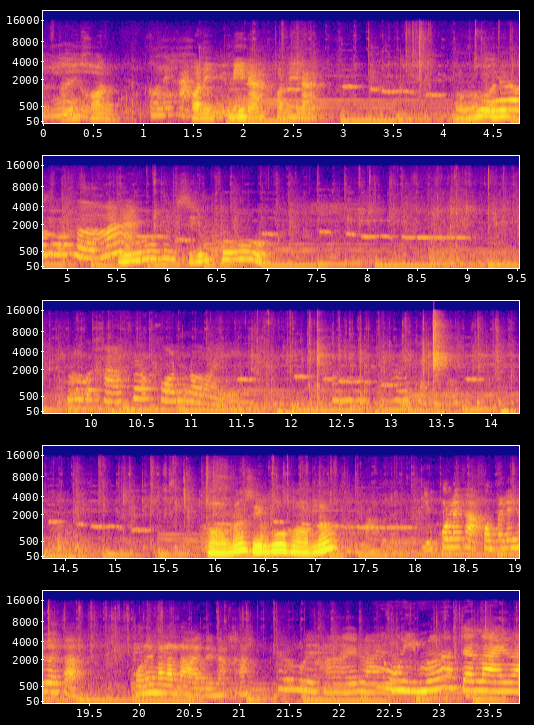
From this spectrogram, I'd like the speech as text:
อ่าโอเคอันนี้คนกดเลยค่ะคนอีกนี่นะ คนนี่นะ โอ้โหอันนี้ดูหอมมากโอ้โหเป็นสีชมพูลูกค้าช่วยคนหน่อยให้แต่หอมเนาะสีชมพูหอมเนาะหอมมากเลยยิ้มคนเลยค่ะ คนไปเรื่อยๆค่ะ คนให้มันละลายเลยนะคะลูกค้าลายอุ้ยเมื่อจะลายล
